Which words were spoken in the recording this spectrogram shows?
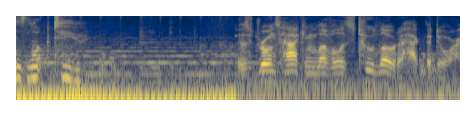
is locked too. This drone's hacking level is too low to hack the door.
